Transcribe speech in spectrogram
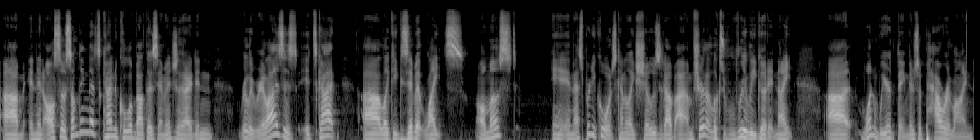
Um, and then also something that's kind of cool about this image that I didn't really realize is it's got uh, like exhibit lights almost. And, that's pretty cool. It just kind of like shows it up. I, am sure that looks really good at night. Uh, one weird thing, there's a power line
